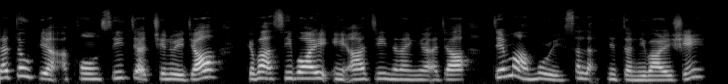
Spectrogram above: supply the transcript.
လက်တုပ်ပြန်အခွန်စည်းကျပ်ခြင်းတွေကြောင့်ကမ္ဘာစီးပွားရေးအင်အားကြီးနိုင်ငံအကြားတင်းမာမှုတွေဆက်လက်မြင့်တက်နေပါတယ်ရှင်။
